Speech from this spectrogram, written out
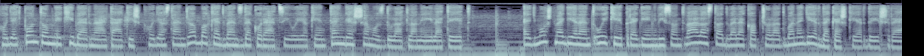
hogy egy ponton még hibernálták is, hogy aztán Jabba kedvenc dekorációjaként tengesse mozdulatlan életét. Egy most megjelent új képregény viszont választ ad vele kapcsolatban egy érdekes kérdésre.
